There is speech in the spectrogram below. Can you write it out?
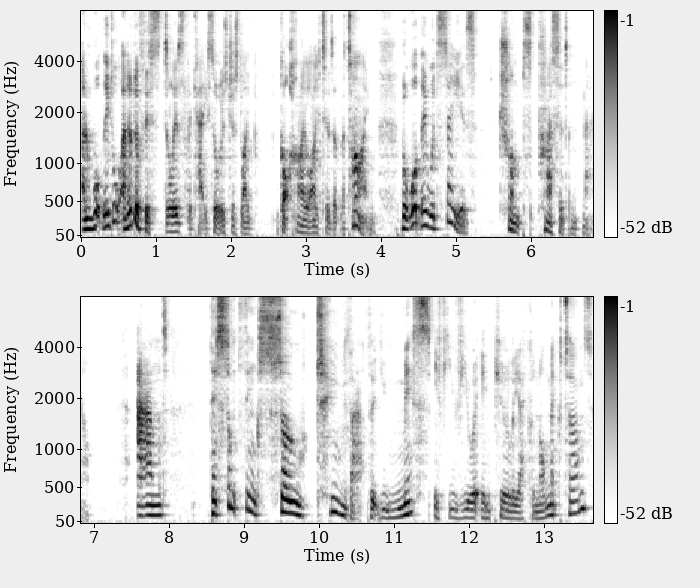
And what they'd all, I don't know if this still is the case or it was just like got highlighted at the time, but what they would say is, Trump's president now. And there's something so to that that you miss if you view it in purely economic terms.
